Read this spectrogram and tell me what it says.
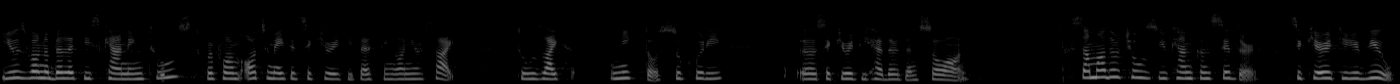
Use vulnerability scanning tools to perform automated security testing on your site. Tools like Nikto, Sucuri, uh, security headers, and so on. Some other tools you can consider. Security Review,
